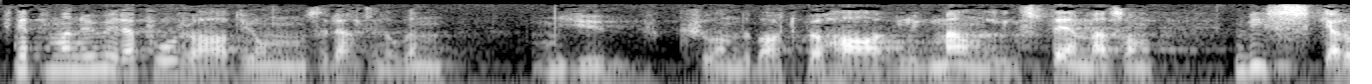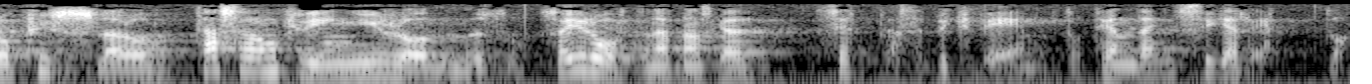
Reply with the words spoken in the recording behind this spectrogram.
Knäpper man numera på radion så är det alltid någon mjuk, underbart behaglig manlig stämma som viskar och pysslar och tassar omkring i rummet och säger åt en att man ska sätta sig bekvämt och tända en cigarett och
